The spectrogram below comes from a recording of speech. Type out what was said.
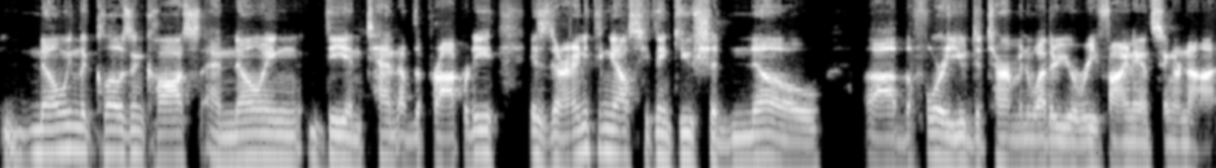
knowing the closing costs and knowing the intent of the property, is there anything else you think you should know uh, before you determine whether you're refinancing or not.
